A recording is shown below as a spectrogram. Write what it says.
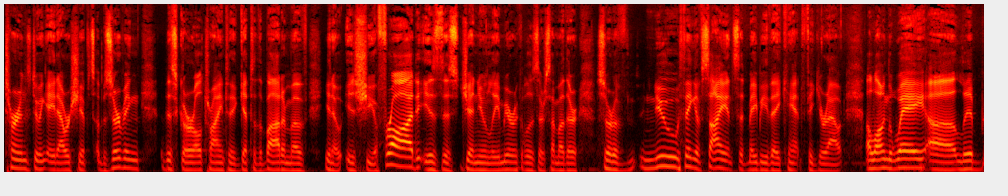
turns doing eight hour shifts, observing this girl, trying to get to the bottom of, you know, is she a fraud? Is this genuinely a miracle? Is there some other sort of new thing of science that maybe they can't figure out? Along the way, uh, Lib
